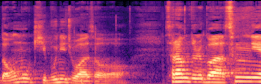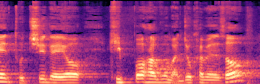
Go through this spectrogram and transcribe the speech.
너무 기분이 좋아서 사람들과 승리에 도취되어 기뻐하고 만족하면서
